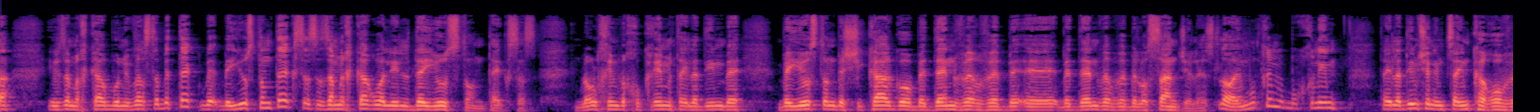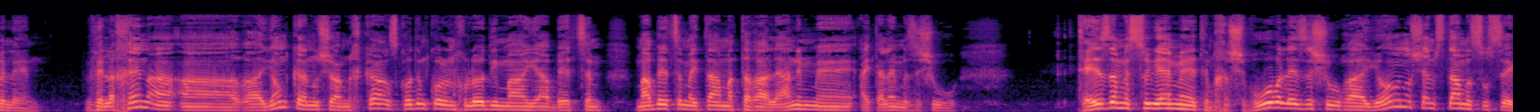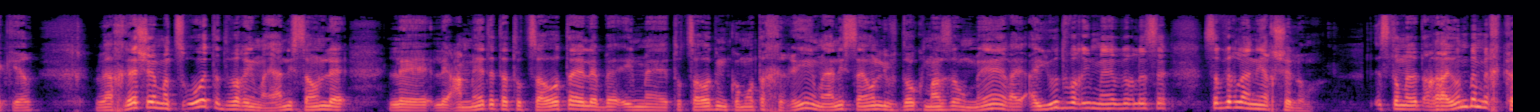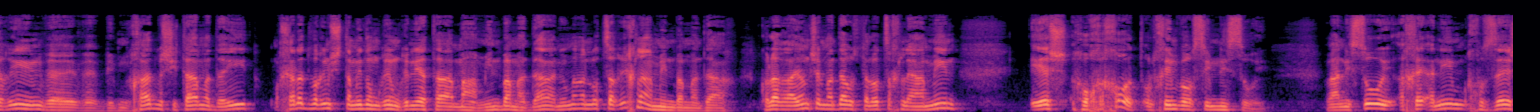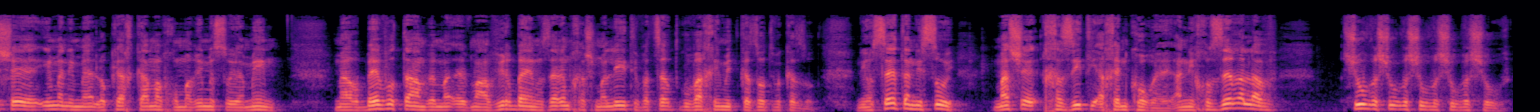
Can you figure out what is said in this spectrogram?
אם זה מחקר באוניברסיטה בטק, ביוסטון טקסס, אז המחקר הוא על ילדי יוסטון טקסס. הם לא הולכים וחוקרים את הילדים ב, ביוסטון, בשיקגו, בדנבר, וב, אה, בדנבר ובלוס אנג'לס, לא, הם הולכים ובוחנים את הילדים שנמצאים קרוב אליהם. ולכן הרעיון כאן הוא שהמחקר, אז קודם כל אנחנו לא יודעים מה היה בעצם, מה בעצם הייתה המטרה, לאן הם, אה, הייתה להם איזשהו תזה מסוימת, הם חשבו על איזשהו רעיון, או שהם סתם עשו סקר, ואחרי שהם מצאו את הדברים, היה ניסיון ל... לעמת את התוצאות האלה עם אה, תוצאות במקומות אחרים, היה ניסיון לבדוק מה זה אומר, היו דברים מעבר לזה, סביר להניח שלא. זאת אומרת, הרעיון במחקרים, ובמיוחד בשיטה המדעית, אחד הדברים שתמיד אומרים, אומרים לי, אתה מאמין במדע? אני אומר, אני לא צריך להאמין במדע. כל הרעיון של מדע הוא שאתה לא צריך להאמין, יש הוכחות, הולכים ועושים ניסוי. והניסוי, אחרי, אני חוזה שאם אני לוקח כמה חומרים מסוימים, מערבב אותם ומעביר בהם זרם חשמלי, תיווצר תגובה כימית כזאת וכזאת. אני עושה את הניסוי, מה שחזיתי אכן קורה, אני חוזר עליו שוב ושוב ושוב ושוב ושוב.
